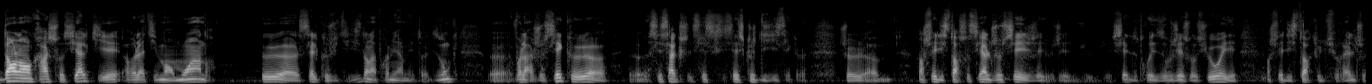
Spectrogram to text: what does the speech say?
dans l'ancrage social qui est relativement moindre que celle que j'utilise dans la première méthode. Donc voilà, je sais que c'est ça que c'est ce que je dis, c'est que quand je fais l'histoire sociale, je sais, j'essaie de trouver des objets sociaux, et quand je fais l'histoire culturelle, je,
